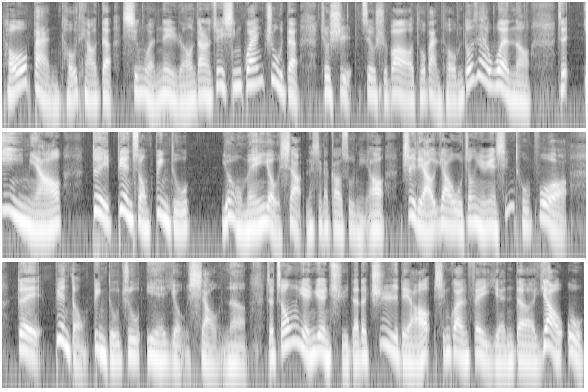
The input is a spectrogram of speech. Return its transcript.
头版头条的新闻内容。当然，最新关注的就是《自由时报》头版头，我们都在问哦，这疫苗对变种病毒有没有效？那现在告诉你哦，治疗药物中研院新突破。对变种病毒株也有效呢。这中研院取得了治疗新冠肺炎的药物，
